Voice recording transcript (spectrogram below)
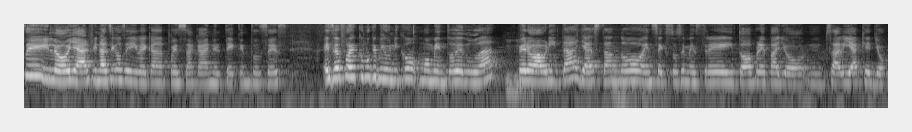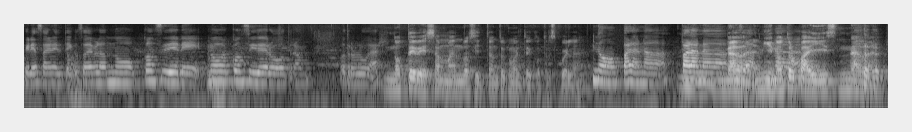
sé. Y luego ya al final sí conseguí beca, pues acá en el TEC. Entonces, ese fue como que mi único momento de duda, Ujú. pero ahorita ya estando en sexto semestre y toda prepa, yo mm, sabía que yo quería estar en el TEC, o sea, de verdad no consideré, no considero otra, otro lugar. ¿No te ves amando así tanto como el TEC otra escuela? No, para nada, para nada. o Nada, sea, ni en otro país, nada.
